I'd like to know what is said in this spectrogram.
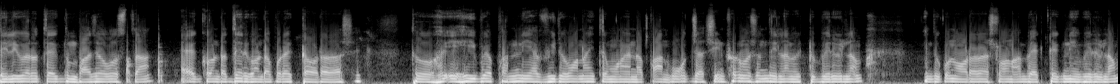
ডেলিভারিতে একদম বাজে অবস্থা, এক ঘণ্টা, দেড় ঘণ্টা পরে একটা অর্ডার আসে। তো এই ব্যাপার নিয়ে ভিডিও বানাইতে মনে হয় না পানবো জাস্ট ইনফরমেশন দিলাম, একটু বেরোইলাম কিন্তু কোনো অর্ডার আসলো না ব্যাগ ট্যাগ নিয়ে বেরোলাম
